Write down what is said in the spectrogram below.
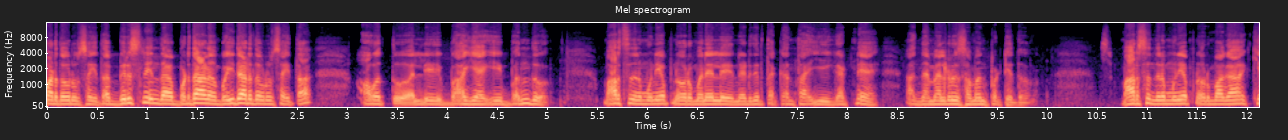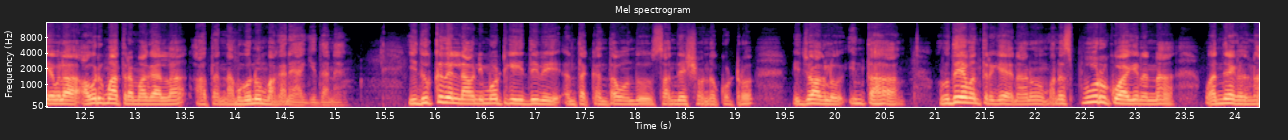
ಮಾಡಿದವರು ಸಹಿತ, ಬಿರುಸಿನಿಂದ ಬಡ್ದಾಡ ಬೈದಾಡಿದವರು ಸಹಿತ ಅವತ್ತು ಅಲ್ಲಿ ಭಾಗಿಯಾಗಿ ಬಂದು ಮಾರ್ಸಂದ್ರ ಮುನಿಯಪ್ಪನವ್ರ ಮನೆಯಲ್ಲಿ ನಡೆದಿರ್ತಕ್ಕಂಥ ಈ ಘಟನೆ ಅದು ನಮ್ಮೆಲ್ಲರಿಗೂ ಸಂಬಂಧಪಟ್ಟಿದ್ದು. ಮಾರ್ಸಂದ್ರ ಮುನಿಯಪ್ಪನವ್ರ ಮಗ ಕೇವಲ ಅವ್ರಿಗೆ ಮಾತ್ರ ಮಗ ಅಲ್ಲ, ಆತ ನಮಗೂ ಮಗನೇ ಆಗಿದ್ದಾನೆ. ಈ ದುಃಖದಲ್ಲಿ ನಾವು ನಿಮ್ಮೊಟ್ಟಿಗೆ ಇದ್ದೀವಿ ಅಂತಕ್ಕಂಥ ಒಂದು ಸಂದೇಶವನ್ನು ಕೊಟ್ಟರು. ನಿಜವಾಗಲೂ ಇಂತಹ ಹೃದಯವಂತರಿಗೆ ನಾನು ಮನಸ್ಪೂರ್ವಕವಾಗಿ ನನ್ನ ವಂದನೆಗಳನ್ನ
